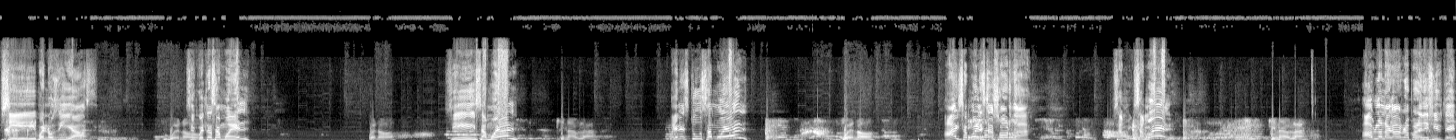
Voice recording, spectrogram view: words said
Sí, buenos días. bueno, ¿Se encuentra Samuel? bueno, Sí, Samuel. ¿quién habla? ¿Eres tú, Samuel? Bueno, Ay, Samuel está sorda. Sam- Samuel, ¿quién habla? habla la garra para decirte.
